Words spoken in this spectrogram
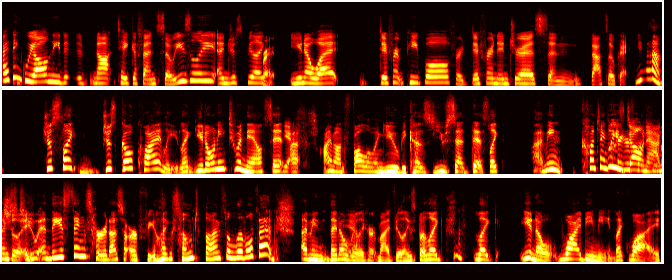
I think we all need to not take offense so easily and just be like, right. you know what? Different people for different interests, and that's okay. Yeah. Just like, just go quietly. Like, you don't need to announce it. Uh, yeah. I'm unfollowing you because you said this. Like, I mean, content Please creators don't actually. Too, and these things hurt us our feelings sometimes a little bit. I mean, they don't yeah. really hurt my feelings, but like, like, you know, why be mean? Like, why?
